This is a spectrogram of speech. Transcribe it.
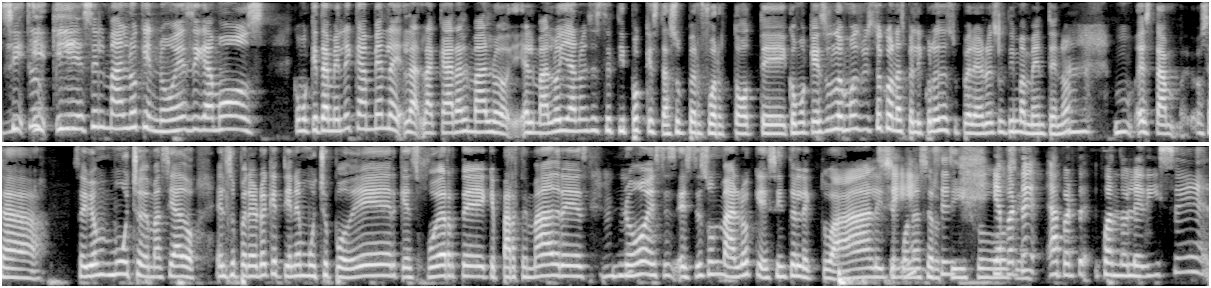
Sí, y, y es el malo que no es, digamos, como que también le cambian la, la- la cara al malo. El malo ya no es este tipo que está súper fuertote. Como que eso lo hemos visto con las películas de superhéroes últimamente, ¿no? Ajá. Mm, Está, o sea, se vio mucho, demasiado. El superhéroe que tiene mucho poder, que es fuerte, que parte madres. No, este es, este es un malo que es intelectual y se Sí, pone sí. acertijos. Y aparte, aparte, cuando le dice,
